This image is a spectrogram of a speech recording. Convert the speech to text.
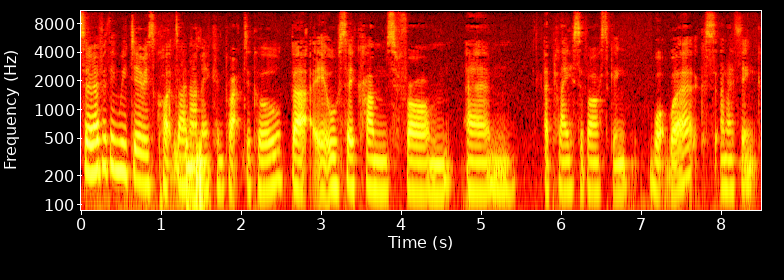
So everything we do is quite dynamic and practical, but it also comes from um, a place of asking what works. And I think,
